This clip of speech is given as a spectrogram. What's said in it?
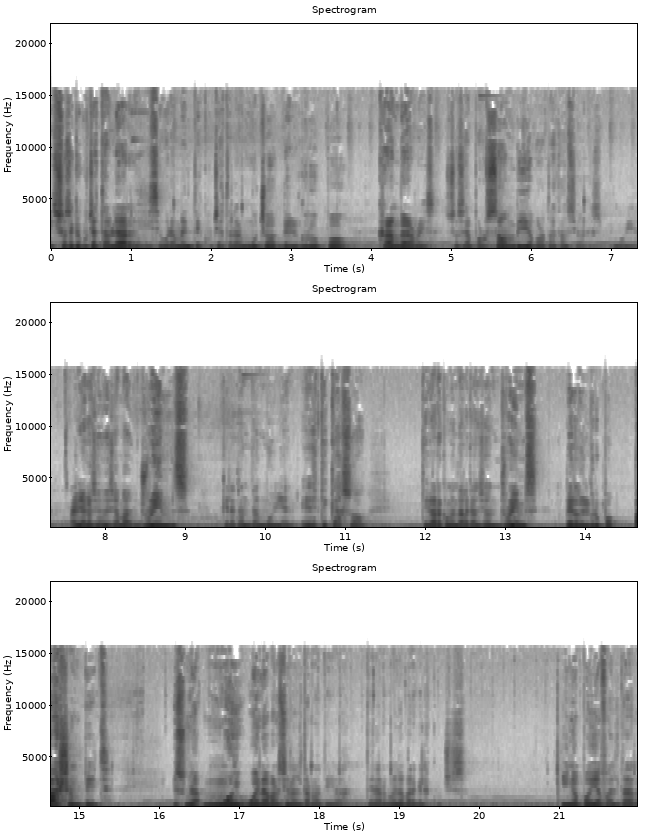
Yo sé que escuchaste hablar, y seguramente escuchaste hablar mucho, del grupo Cranberries, ya sea por Zombie o por otras canciones. Muy bien. Hay una canción que se llama Dreams, que la cantan muy bien. En este caso, te voy a recomendar la canción Dreams, pero del grupo Passion Pit. Es una muy buena versión alternativa. Te la recomiendo para que la escuches. Y no podía faltar,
